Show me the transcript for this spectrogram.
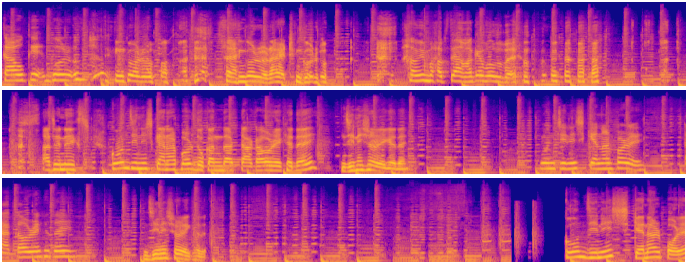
কাউকে গরু। গরু। হ্যাঁ, গরু রাইট গরু। আমি ভাবতে আমাকে বলবে। আচ্ছা নেক্সট কোন জিনিস কেনার পর দোকানদার টাকাও রেখে দেয় জিনিসও রেখে দেয়? কোন জিনিস কেনার পরে টাকাও রেখে দেয়? জিনিসও রেখে দেয়। কোন জিনিস কেনার পরে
